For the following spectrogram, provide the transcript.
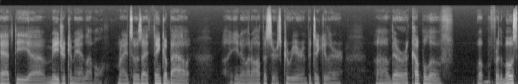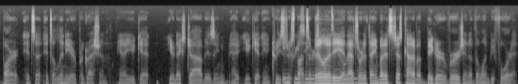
at the uh, major command level, right? So as I think about, uh, you know, an officer's career in particular, there are a couple of well, for the most part, it's a it's a linear progression. You know, you get your next job is in, uh, you get increased responsibility, responsibility, and that sort of thing, but it's just kind of a bigger version of the one before it.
